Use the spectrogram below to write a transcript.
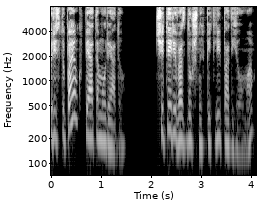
Приступаем к пятому ряду. 4 воздушных петли подъема,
